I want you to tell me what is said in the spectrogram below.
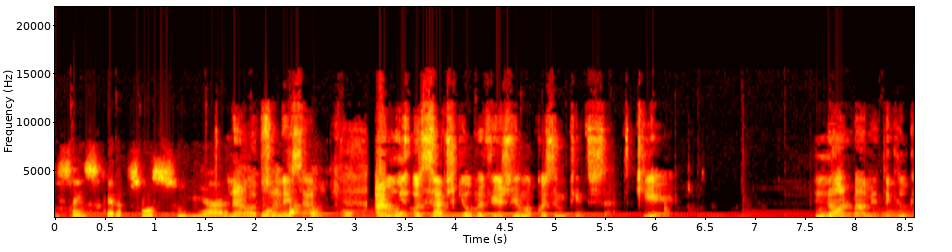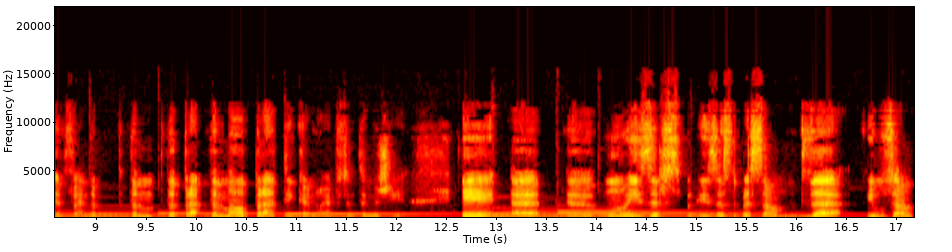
E sem sequer a pessoa sonhar. Não, a pessoa nem sabe. Há muito, sabes que eu uma vez vi uma coisa muito interessante, que é normalmente aquilo que advém da, da, da, da mal prática, não é? Portanto, da magia, é uh, uh, uma exacerbação da ilusão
